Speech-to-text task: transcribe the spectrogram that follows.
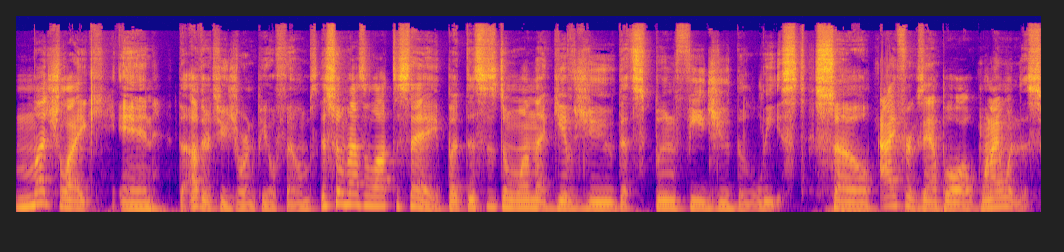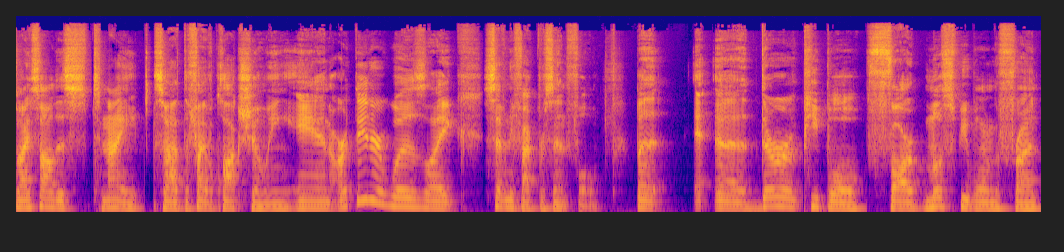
much like in the other two Jordan Peele films, this film has a lot to say, but this is the one that gives you, that spoon feeds you the least. So, I, for example, when I went, so I saw this tonight, so at the five o'clock showing, and our theater was like 75% full. But uh, there are people far most people in the front.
